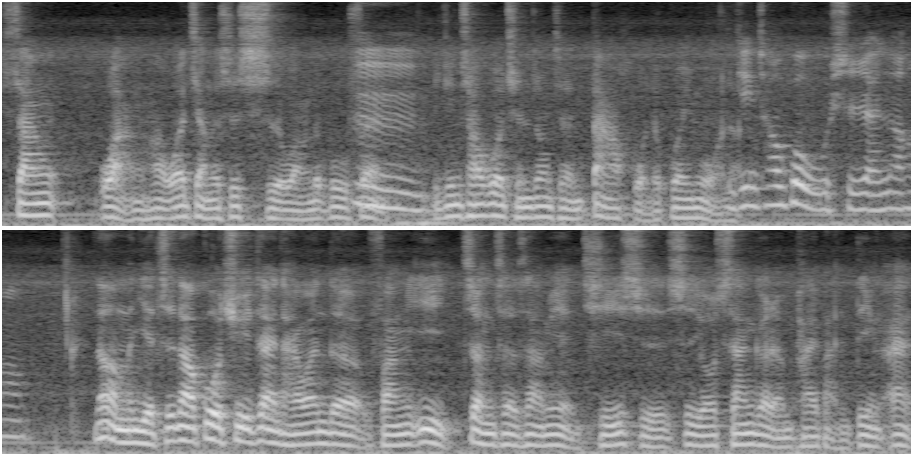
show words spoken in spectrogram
伤亡哈，我讲的是死亡的部分，嗯，已经超过城中城大火的规模了，已经超过五十人了哈。那我们也知道，过去在台湾的防疫政策上面，其实是由三个人拍板定案。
